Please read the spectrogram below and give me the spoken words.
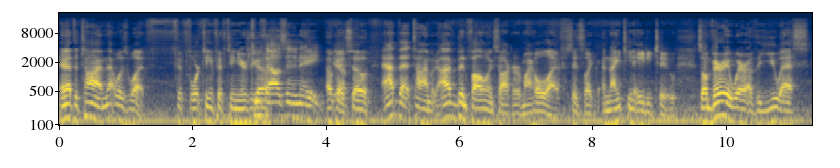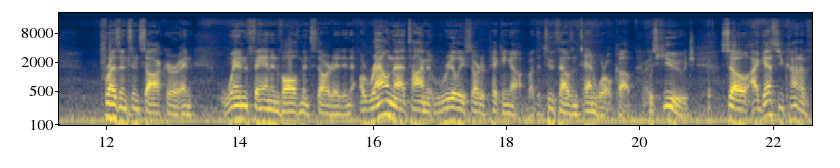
And at the time, that was what, 14, 15 years ago? 2008. Okay, yep. so at that time, I've been following soccer my whole life since like 1982. So I'm very aware of the U.S. presence in soccer and when fan involvement started. And around that time, it really started picking up. But the 2010 World Cup right. was huge. So I guess you kind of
